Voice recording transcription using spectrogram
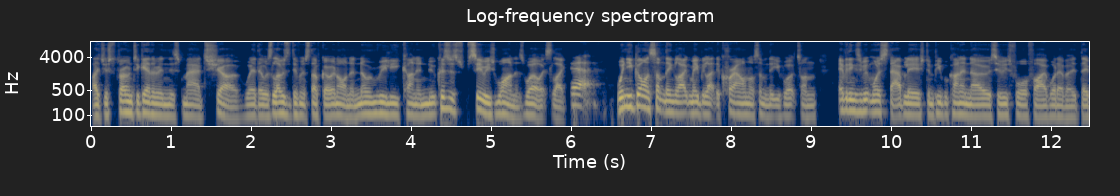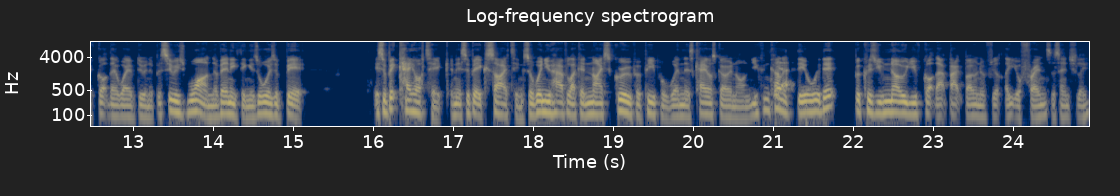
like just thrown together in this mad show where there was loads of different stuff going on, and no one really kind of knew because it's series one as well. It's like Yeah. when you go on something like maybe like The Crown or something that you've worked on, everything's a bit more established and people kind of know series four or five, whatever, they've got their way of doing it. But series one of anything is always a bit, it's a bit chaotic and it's a bit exciting. So when you have like a nice group of people, when there's chaos going on, you can kind of deal with it because you know you've got that backbone of your, like your friends essentially.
